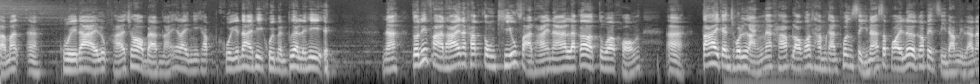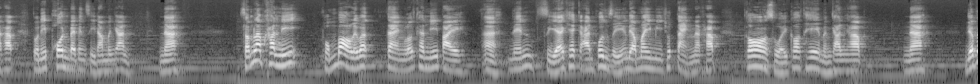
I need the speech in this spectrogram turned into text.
สามารถอะคุยได้ลูกค้าชอบแบบไหนอะไรอย่างนี้ครับ คุยกันได้พี่คุยเหมือนเพื่อนเลยพี่นะตัวนี้ฝาท้ายนะครับ ตรงคิ้วฝาท้ายนะ แล้วก็ตัวของอ่า ใต้กันชนหลังนะครับ เราก็ทำการพ่นสีนะสปอยเลอร์ก็เป็นสีดำอยู่แล้วนะครับ ตัวนี้พ่นไปเป็นสีดำเหมือนกันนะสำหรับคันนี้ผมบอกเลยว่าแต่งรถคันนี้ไปอะเน้นเสียแค่การพ่นสีอย่างเดียวไม่มีชุดแต่งนะครับ ก็สวยก็เท่เหมือนกันครับนะเดี๋ยวไป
